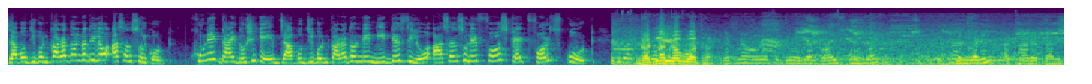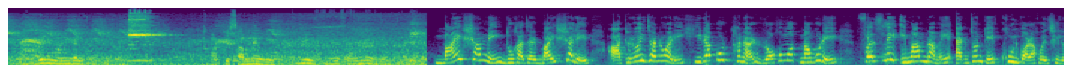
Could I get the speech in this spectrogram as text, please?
যাবজ্জীবন কারাদণ্ড দিল আসানসোল কোর্ট খুনের দায় দোষীকে যাবজ্জীবন কারাদণ্ডের নির্দেশ দিল আসানসোলের ফার্স্ট ট্র্যাক ফার্স্ট কোর্ট घटना कब हुआ था घटना हुआ तो 2022 में हुआ जनवरी 18 तारीख को दिन मंगल को आपके सामने हुआ जी मेरे सामने हुआ মায়ের সামনেই দু সালের আঠেরোই জানুয়ারি হীরাপুর থানার রহমত নগরে ফজলে ইমাম নামে একজনকে খুন করা হয়েছিল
